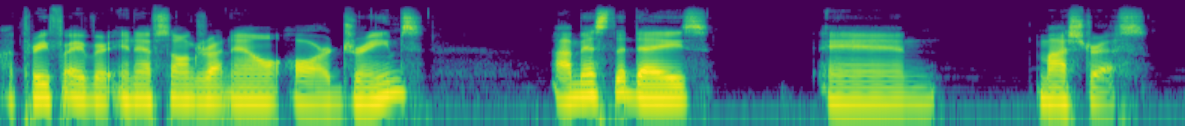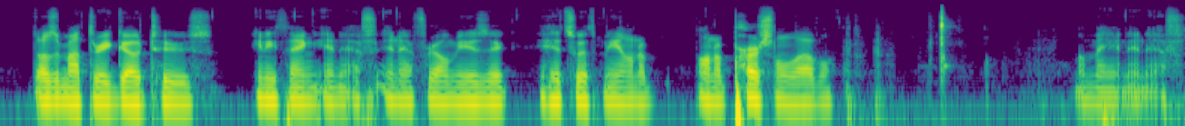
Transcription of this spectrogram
My three favorite NF songs right now are Dreams, I Miss the Days, and My Stress. Those are my three go tos. anything NF, NF real music hits with me on a on a personal level. My man NF,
